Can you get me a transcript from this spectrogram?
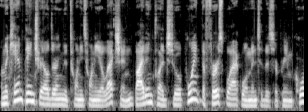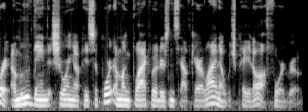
On the campaign trail during the 2020 election, Biden pledged to appoint the first black woman to the Supreme Court, a move aimed at shoring up his support among black voters in South Carolina, which paid off, Ford wrote.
